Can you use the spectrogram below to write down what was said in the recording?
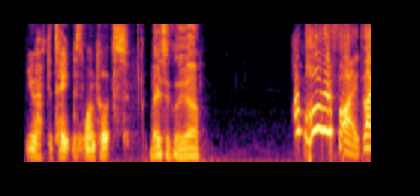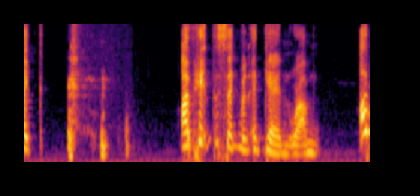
you have to take this one, Toots. Basically, yeah. I'm horrified. Like, I've hit the segment again where I'm, I'm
